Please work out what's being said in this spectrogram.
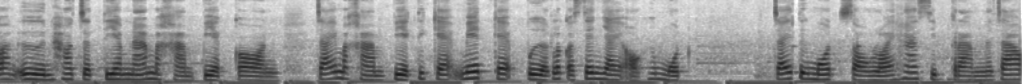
ก่อนอื่นเราจะเตรียมน้ำมะขามเปียกก่อน ใจมะขามเปียกที่แกะเม็ดแกะเปลือกแล้วก็เส้นใยออกให้หมด ใจตึงหมด 250 กรัมนะเจ้า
